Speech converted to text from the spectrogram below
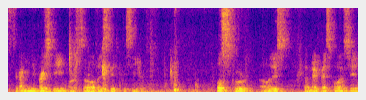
Sogang University also it this year. Both schools abolished the merit-based scholarship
